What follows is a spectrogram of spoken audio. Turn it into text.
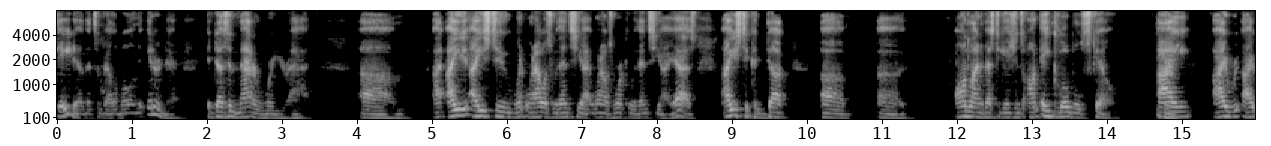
data that's available on the internet. It doesn't matter where you're at. Um, I, I, I used to when, when I was with NCI when I was working with NCIS, I used to conduct uh, uh, online investigations on a global scale. Sure. I I, I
